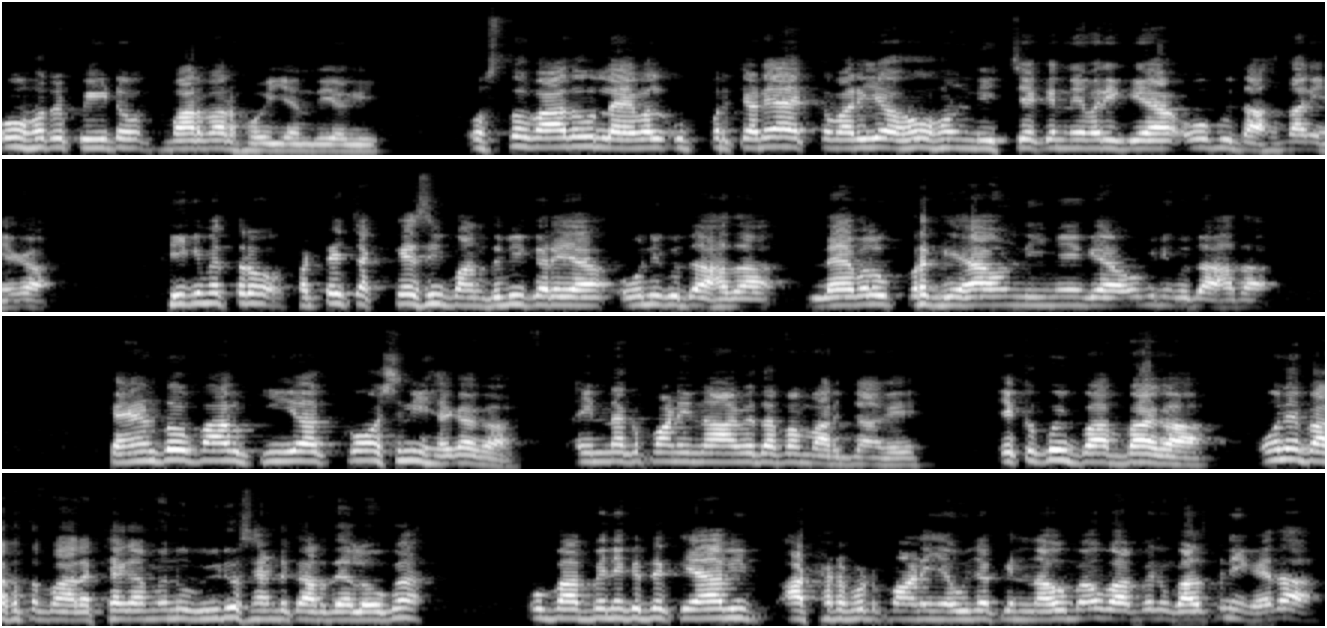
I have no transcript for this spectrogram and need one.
ਉਹ ਰਿਪੀਟ ਬਾਰ-ਬਾਰ ਹੋਈ ਜਾਂਦੀ ਹੈਗੀ। ਉਸ ਤੋਂ ਬਾਅਦ ਉਹ ਲੈਵਲ ਉੱਪਰ ਚੜਿਆ ਇੱਕ ਵਾਰੀ, ਉਹ ਹੁਣ ਨੀਚੇ ਕਿੰਨੇ ਵਾਰੀ ਗਿਆ, ਉਹ ਕੋਈ ਦੱਸਦਾ ਨਹੀਂ ਹੈਗਾ। ਠੀਕ ਹੈ ਮਿੱਤਰੋ, ਫੱਟੇ ਚੱਕੇ ਸੀ, ਬੰਦ ਵੀ ਕਰਿਆ, ਉਹ ਨਹੀਂ ਕੋਈ ਦੱਸਦਾ। ਲੈਵਲ ਉੱਪਰ ਗਿਆ ਹੁਣ ਨੀਵੇਂ ਗਿਆ, ਉਹ ਵੀ ਨਹੀਂ ਕੋਈ ਦੱਸਦਾ। ਕਹਿਣ ਤੋਂ ਭਾਵ ਕੀ ਆ, ਕੁਛ ਨਹੀਂ ਹੈਗਾਗਾ। ਇੰਨਾ ਕੁ ਪਾਣੀ ਨਾ ਆਵੇ ਤਾਂ ਆਪਾਂ ਮਰ ਜਾਾਂਗੇ। ਇੱਕ ਕੋਈ ਬਾਬਾ ਹੈਗਾ ਉਹਨੇ ਵਕਤ ਪਾ ਰੱਖਿਆਗਾ, ਮੈਨੂੰ ਵੀਡੀਓ ਸੈਂਡ ਕਰਦੇ ਆ ਲੋਕ। ਉਹ ਬਾਬੇ ਨੇ ਕਿਤੇ ਕਿਹਾ ਵੀ 8-8 ਫੁੱਟ ਪਾਣੀ ਆਊ ਜਾਂ ਕਿੰਨਾ ਆਊ, ਮੈਂ ਉਹ ਬਾਬੇ ਨੂੰ ਗਲਤ ਨਹੀਂ ਕਹਿੰਦਾ।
